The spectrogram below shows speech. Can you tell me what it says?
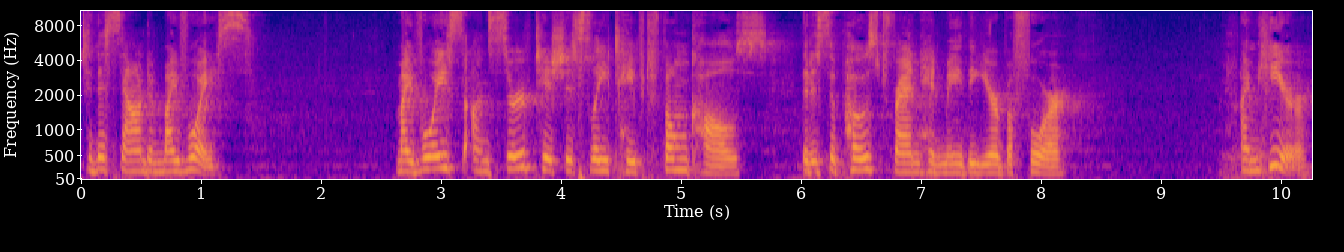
to the sound of my voice. My voice on surreptitiously taped phone calls that a supposed friend had made the year before. I'm here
